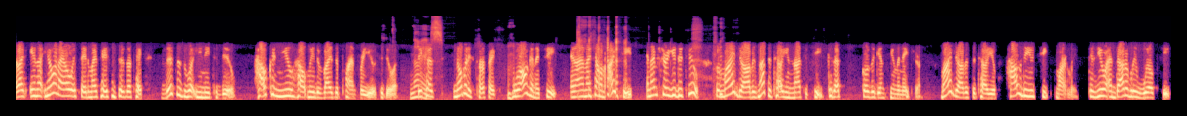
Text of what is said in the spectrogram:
Like you know, you know what I always say to my patients is, okay, this is what you need to do. How can you help me devise a plan for you to do it? Nice. Because nobody's perfect. Mm-hmm. We're all going to cheat. And I, and I tell them I cheat, and I'm sure you do too. But my job is not to tell you not to cheat, because that goes against human nature. My job is to tell you how do you cheat smartly, because you undoubtedly will cheat.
